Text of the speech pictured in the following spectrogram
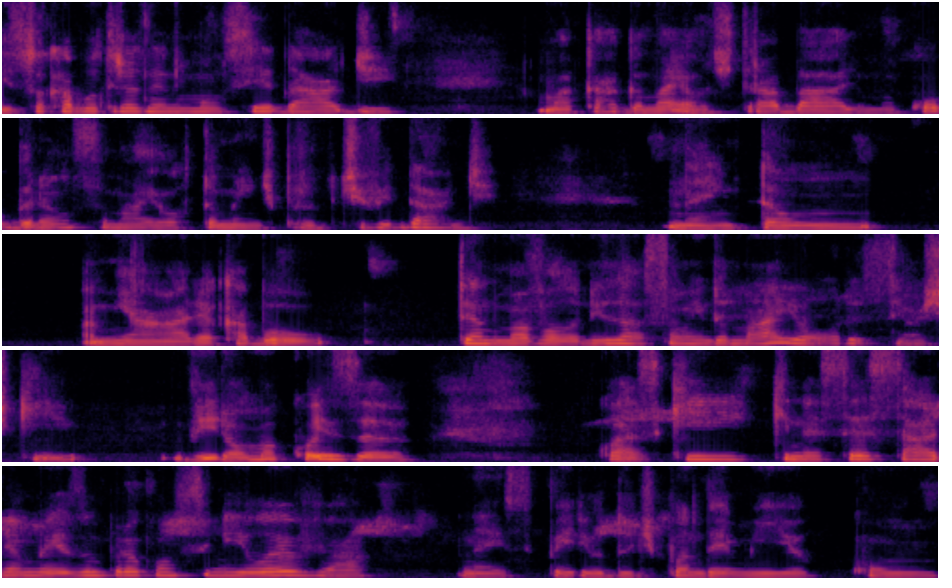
isso acabou trazendo uma ansiedade, uma carga maior de trabalho, uma cobrança maior também de produtividade, né? Então, a minha área acabou tendo uma valorização ainda maior, assim, acho que virou uma coisa quase que, que necessária mesmo para conseguir levar né, esse período de pandemia com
